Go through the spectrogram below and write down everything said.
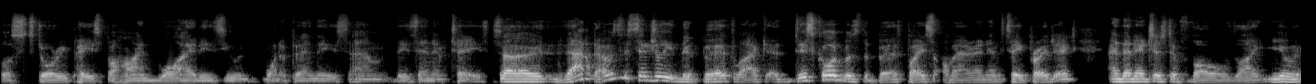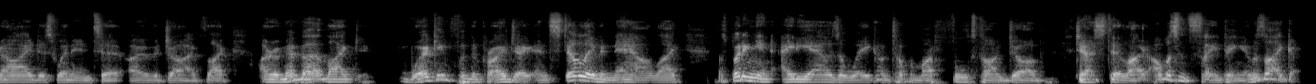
or story piece behind why it is you would want to burn these um, these NFTs. So that that was essentially the birth. Like Discord was the birthplace of our NFT project, and then it just evolved like you and i just went into overdrive. Like i remember like working for the project and still even now like i was putting in 80 hours a week on top of my full-time job just to like i wasn't sleeping. It was like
